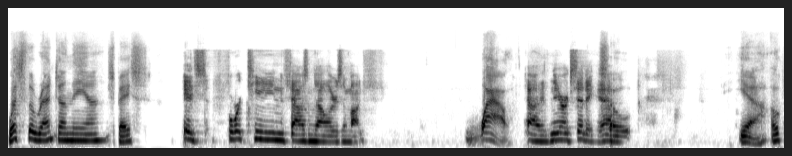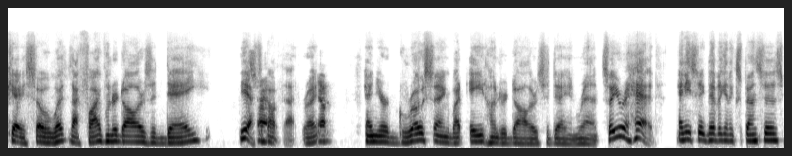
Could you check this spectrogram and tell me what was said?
what's the rent on the uh, space? It's $14,000 a month. Wow. Uh, New York City, yeah. So, yeah, okay. So what's that, $500 a day? Yeah, it's about that, right? Yep and you're grossing about $800 a day in rent. So you're ahead. Any significant expenses?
